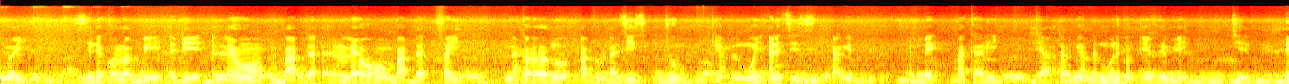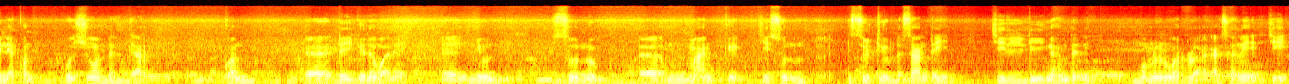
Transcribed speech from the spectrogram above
ñooy gynécologue bi di Léon Mbada Léon Mbada Faye naka noonu Abdoul Aziz Dioum ki nga xamante ne mooy anesthésiste ak. Bek Bakary Diatta mi nga xam ne moo nekkoon infirmier ci bi nekkoon position de garde kon euh, day gën a wane euh, ñun sunu euh, manque ci sun structure de santé yi ci lii nga xamante ni moom lañ warloo ak askan yi ci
